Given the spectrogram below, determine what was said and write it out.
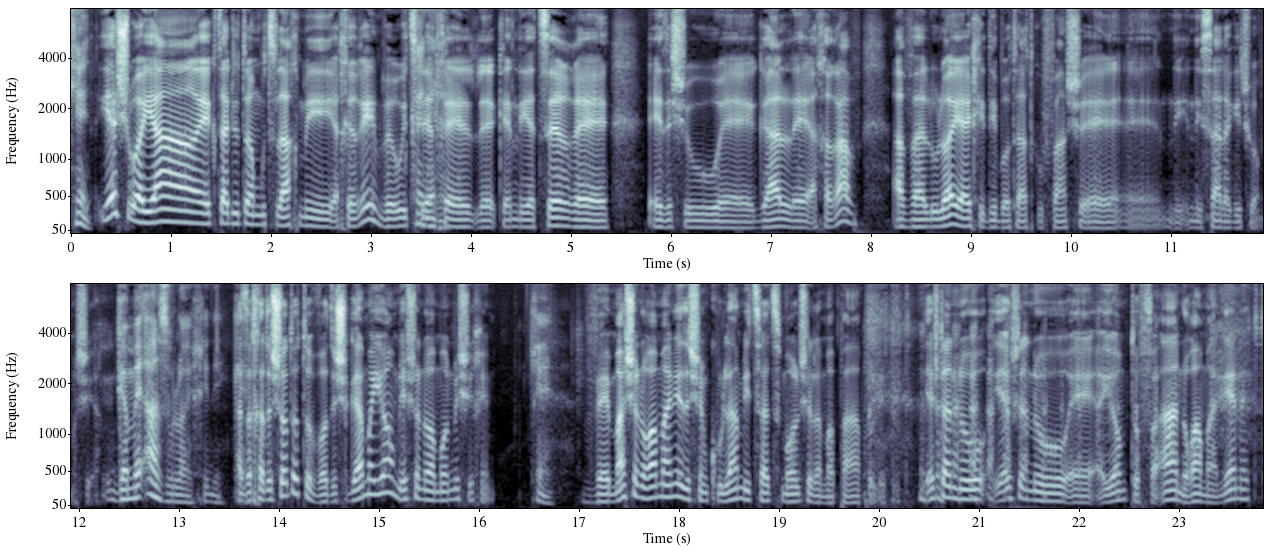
כן, ישו היה אה, קצת יותר מוצלח מאחרים, והוא הצליח כנראה. אה, כן, לייצר אה, איזשהו אה, גל אה, אחריו, אבל הוא לא היה היחידי באותה תקופה שניסה להגיד שהוא המשיח. גם מאז הוא לא היחידי. אז החדשות הטובות זה שגם היום יש לנו המון משיחים. כן, ומה שנורא מעניין זה שהם כולם מצד שמאל של המפה הפוליטית. יש לנו, יש לנו uh, היום תופעה נורא מעניינת,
